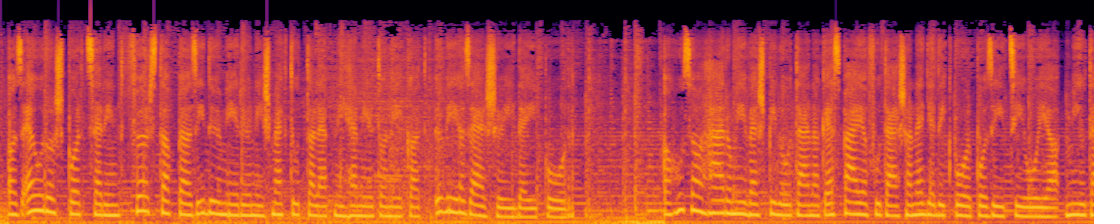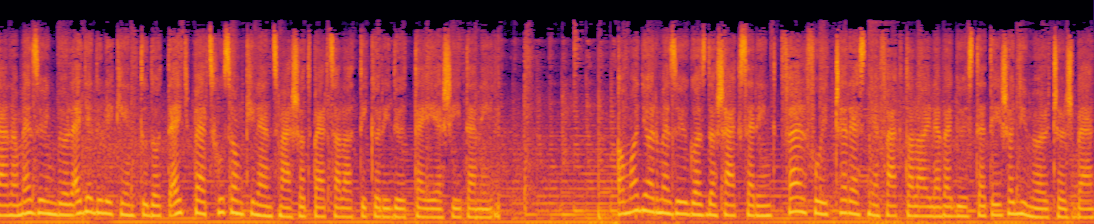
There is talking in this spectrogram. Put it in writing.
Az Eurosport szerint First az időmérőn is meg tudta lepni Hamiltonékat, övé az első idei pól. A 23 éves pilótának ez pályafutása negyedik pól pozíciója, miután a mezőnyből egyedüliként tudott 1 perc 29 másodperc alatti köridőt teljesíteni. A magyar mezőgazdaság szerint felfújt cseresznyefák talajlevegőztetés a gyümölcsösben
